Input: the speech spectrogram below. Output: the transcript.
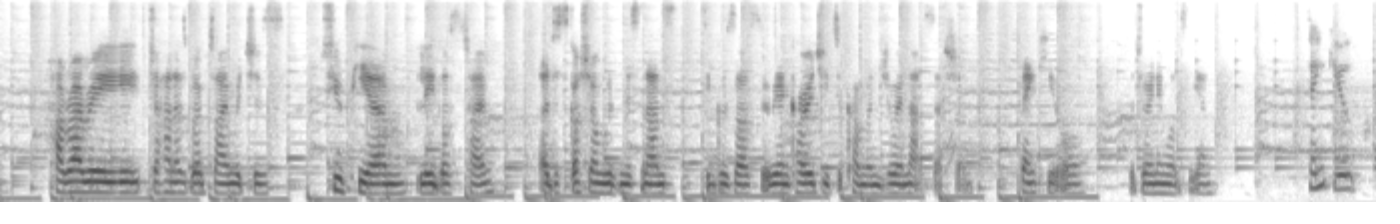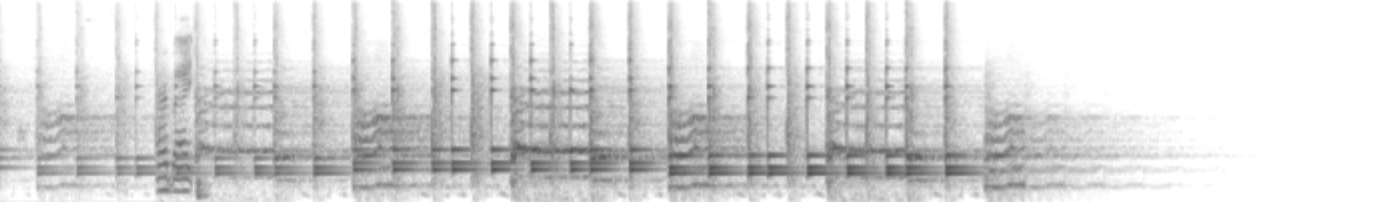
Harare, Johannesburg time, which is 2 p.m. Lagos time, a discussion with Ms. Nancy Guza. So we encourage you to come and join that session. Thank you all for joining once again. Thank you. Bye bye.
